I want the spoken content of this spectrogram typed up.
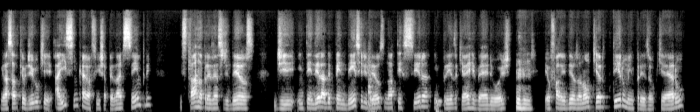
engraçado que eu digo que aí sim caiu a ficha, apesar de sempre estar na presença de Deus, de entender a dependência de Deus na terceira empresa, que é a RVL hoje. Uhum. Eu falei, Deus, eu não quero ter uma empresa, eu quero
